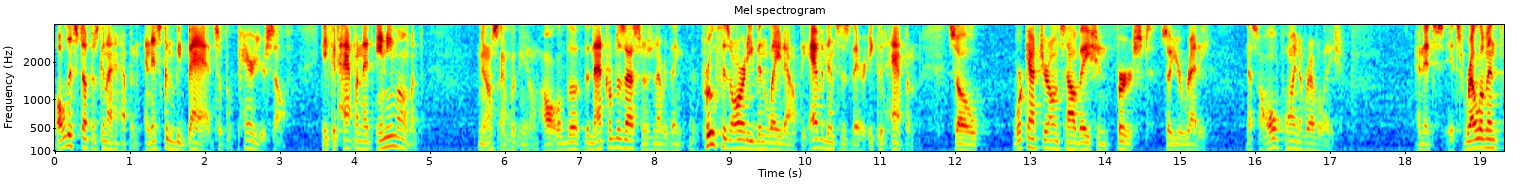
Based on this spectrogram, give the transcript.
All this stuff is going to happen, and it's going to be bad. So prepare yourself. It could happen at any moment. You know, same with you know all of the the natural disasters and everything. The proof has already been laid out. The evidence is there. It could happen. So work out your own salvation first, so you're ready. That's the whole point of Revelation, and it's it's relevant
